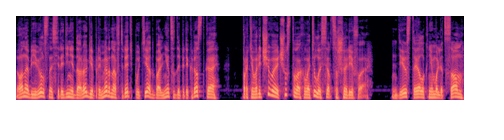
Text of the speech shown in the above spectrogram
Он объявился на середине дороги примерно в треть пути от больницы до перекрестка. Противоречивое чувство охватило сердце шерифа. Ди стоял к нему лицом.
